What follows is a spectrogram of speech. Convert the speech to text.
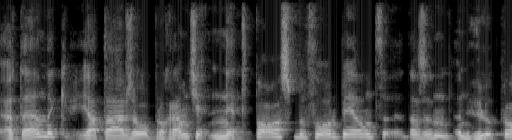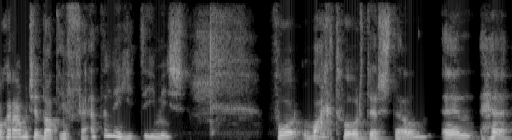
Uiteindelijk, je had daar zo'n programmaatje, NetPass bijvoorbeeld. Dat is een, een hulpprogrammaatje dat in feite legitiem is voor wachtwoordherstel. En,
